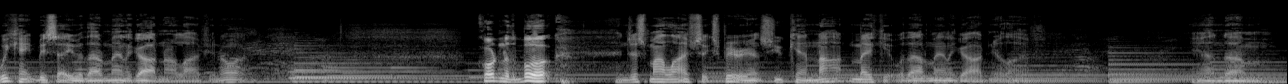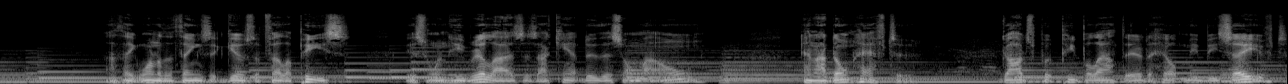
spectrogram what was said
We can't be saved without a man of God in our life, you know what? According to the book and just my life's experience, you cannot make it without a man of God in your life. And um, I think one of the things that gives a fella peace is when he realizes I can't do this on my own and I don't have to. God's put people out there to help me be saved,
